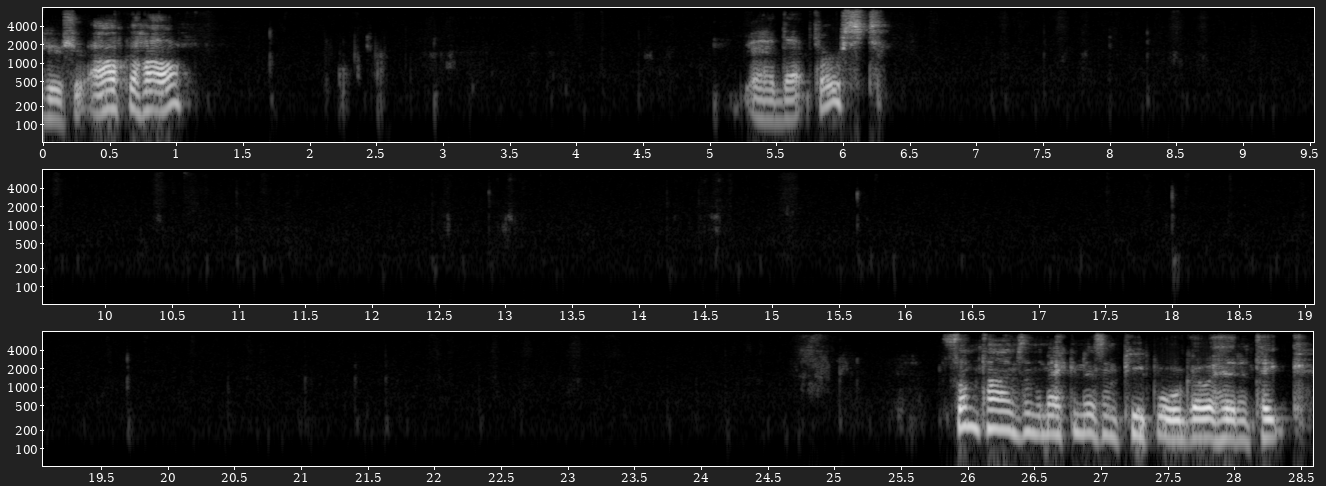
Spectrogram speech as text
Here's your alcohol. Add that first. Sometimes in the mechanism, people will go ahead and take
